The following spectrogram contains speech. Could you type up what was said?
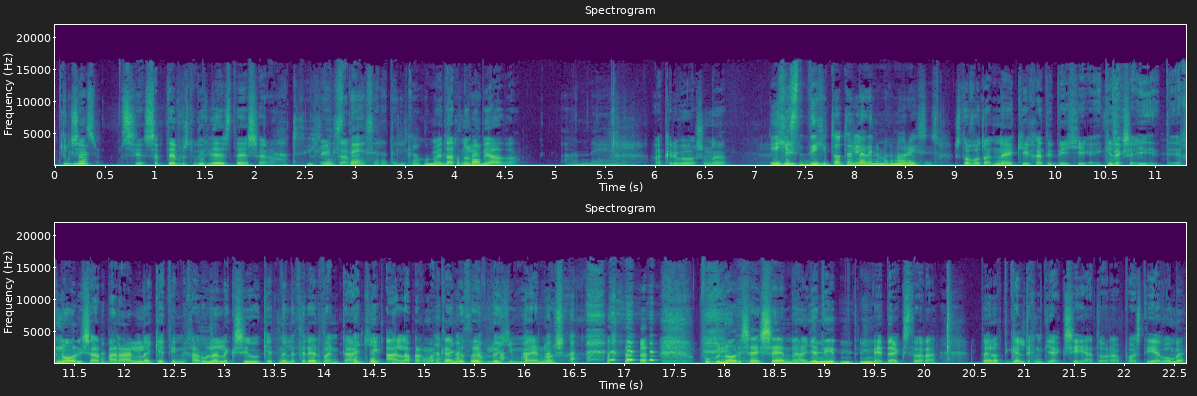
Τι Σε, 2000... σε, Σεπτέμβρης του 2004. Α, το 2004 ήταν. τελικά. Εγώ νόμιζα Μετά το την πέντε. Ολυμπιάδα. Α, ναι. Ακριβώς, ναι. Είχε την τύχη τότε δηλαδή να με γνωρίσεις. Στο Βοτα... Ναι, εκεί είχα την τύχη. Κοίταξε, γνώρισα παράλληλα και την Χαρούλα Αλεξίου και την Ελευθερία Ερβανιτάκη, αλλά πραγματικά νιώθω ευλογημένος που γνώρισα εσένα, γιατί εντάξει τώρα, πέρα από την καλλιτεχνική αξία τώρα που αστείευομαι,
